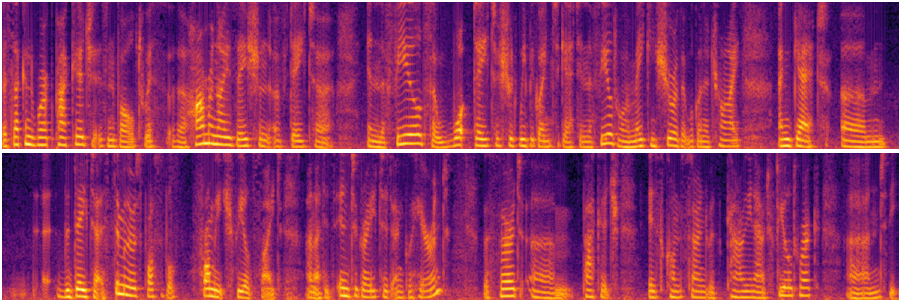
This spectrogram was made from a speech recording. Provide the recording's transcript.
The second work package is involved with the harmonisation of data in the field. So what data should we be going to get in the field? Well, we're making sure that we're going to try and get um, the data as similar as possible from each field site and that it's integrated and coherent. The third um, package is concerned with carrying out fieldwork and the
